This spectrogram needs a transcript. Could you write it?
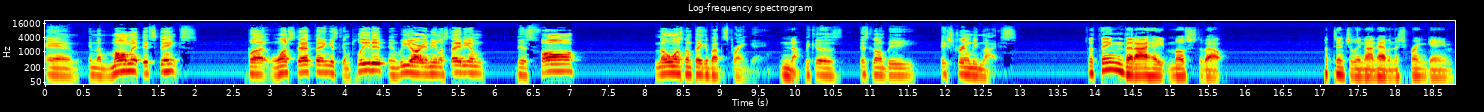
And in the moment, it stinks. But once that thing is completed and we are in Neyland Stadium this fall, no one's going to think about the spring game. No. Because it's going to be extremely nice. The thing that I hate most about potentially not having a spring game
